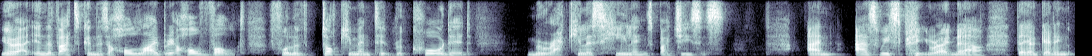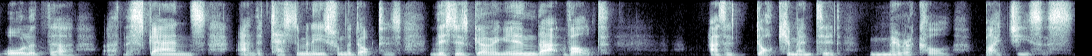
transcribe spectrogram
You know, in the Vatican, there's a whole library, a whole vault full of documented, recorded, miraculous healings by Jesus. And as we speak right now, they are getting all of the, uh, the scans and the testimonies from the doctors. This is going in that vault as a documented miracle by Jesus.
